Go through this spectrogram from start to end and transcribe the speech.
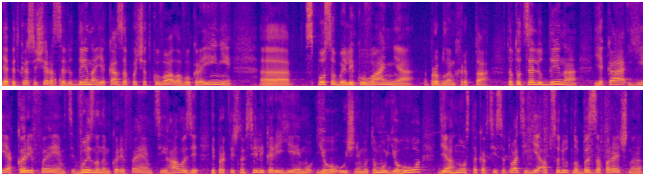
Я підкреслю ще раз, це людина, яка започаткувала в Україні е, способи лікування проблем хребта. Тобто, це людина, яка є коріфеєм, визнаним коріфеєм в цій галузі, і практично всі лікарі є йому його учнями. Тому його діагностика в цій ситуації є абсолютно беззаперечною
